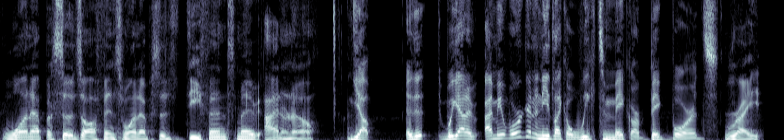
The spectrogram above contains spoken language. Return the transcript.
one episode's offense, one episode's defense, maybe. I don't know. Yep. We got to. I mean, we're going to need like a week to make our big boards. Right.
